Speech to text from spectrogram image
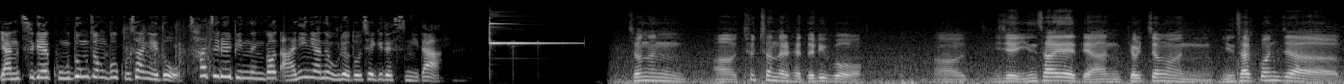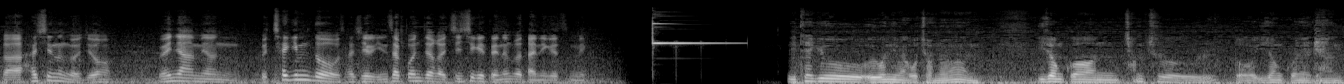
양측의 공동정부 구상에도 차질을 빚는 것 아니냐는 우려도 제기됐습니다. 저는 어, 추천을 해드리고 어, 이제 인사에 대한 결정은 인사권자가 하시는 거죠. 왜냐하면 그 책임도 사실 인사권자가 지시게 되는 것 아니겠습니까? 이태규 의원님하고 저는 이 정권 창출 또 이 정권에 대한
